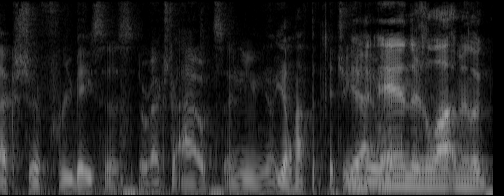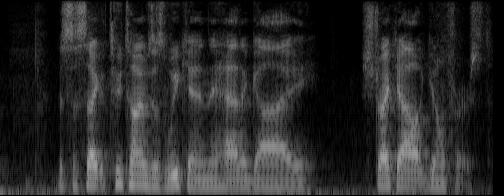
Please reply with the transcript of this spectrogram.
extra free bases or extra outs, and you know you don't have the pitching Yeah, to do it. and there's a lot. I mean, look, this is the second two times this weekend they had a guy strike out, get on first,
